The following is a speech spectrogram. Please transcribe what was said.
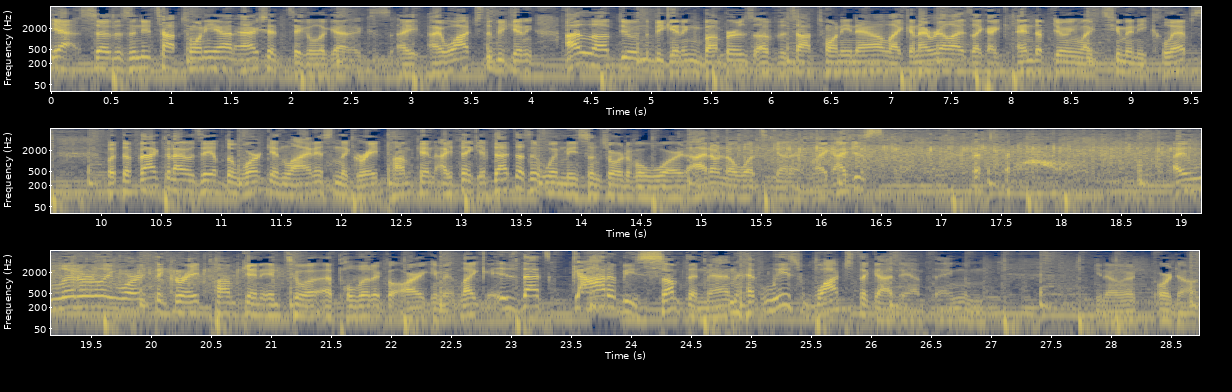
yeah, so there's a new top 20 out. I actually have to take a look at it because I, I watched the beginning. I love doing the beginning bumpers of the top 20 now. Like, and I realize like I end up doing like too many clips. But the fact that I was able to work in Linus and the Great Pumpkin, I think if that doesn't win me some sort of award, I don't know what's gonna. Like, I just. I literally worked the Great Pumpkin into a, a, political argument. Like, is that's got to be something, man? At least watch the goddamn thing, you know, or, or don't.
